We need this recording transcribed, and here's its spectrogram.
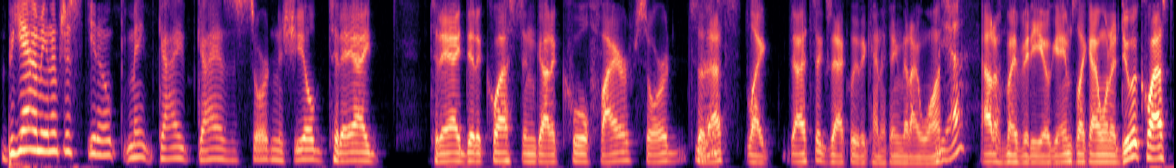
but yeah, I mean, I'm just you know, made guy guy has a sword and a shield. Today I today I did a quest and got a cool fire sword. So Nice. that's like that's exactly the kind of thing that I want Yeah? out of my video games. Like I want to do a quest.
